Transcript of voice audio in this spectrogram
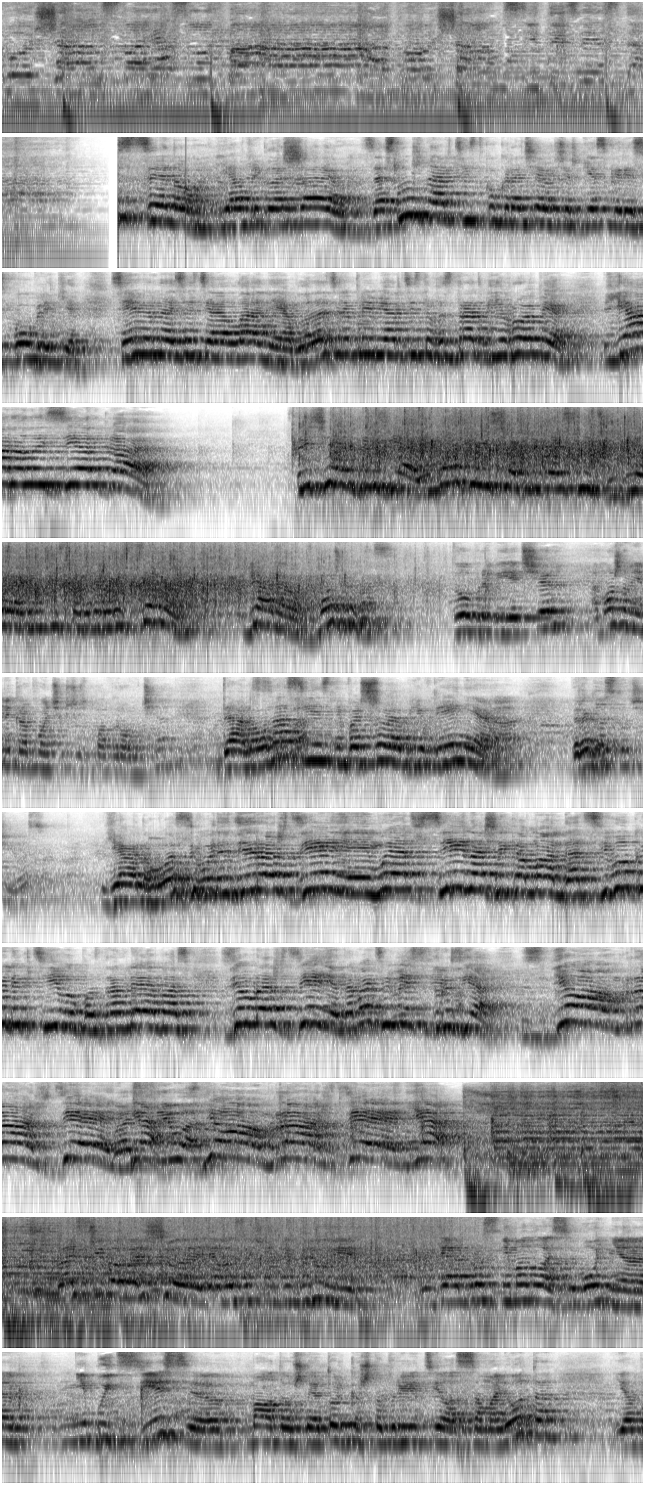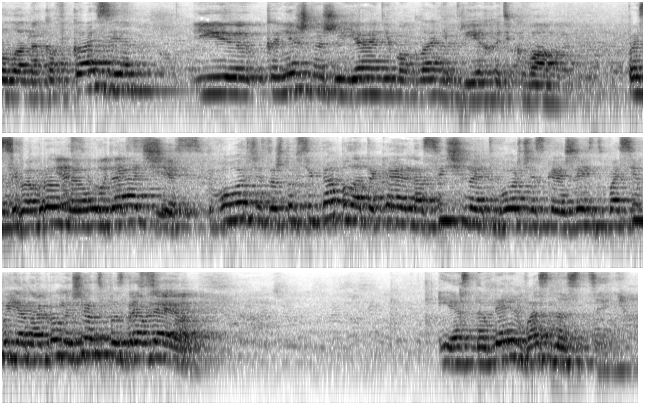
Твой шанс, твоя судьба, твой шанс, и ты звезда. сцену я приглашаю заслуженную артистку Карачаево-Черкесской Республики, Северная Осетия Алания, обладателя премии артистов эстрады в Европе Яна Лысенко. Встречаем, друзья, и можно еще пригласить белую артистку на сцену? Яна, можно вас? Добрый вечер. А можно мне микрофончик чуть погромче? Да, но у нас есть небольшое объявление. Дорогие- Что случилось? Яна, у вас сегодня день рождения, и мы от всей нашей команды, от всего коллектива поздравляем вас с днем рождения. Давайте вместе, друзья, с днем рождения! Спасибо. С днем рождения! Спасибо большое, я вас очень люблю. И я просто не могла сегодня не быть здесь. Мало того, что я только что прилетела с самолета, я была на Кавказе. И, конечно же, я не могла не приехать к вам. Спасибо огромное, удачи, здесь. чтобы всегда была такая насыщенная творческая жизнь. Спасибо, Яна, огромное. Еще раз поздравляю. И оставляем вас на сцене.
